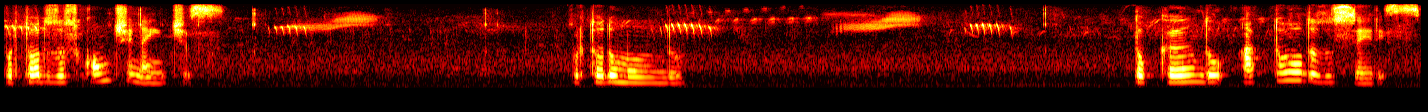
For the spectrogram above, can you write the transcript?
Por todos os continentes, por todo o mundo, tocando a todos os seres.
